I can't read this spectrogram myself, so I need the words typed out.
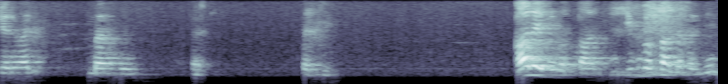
شو هذا ما هو؟ ترتيب قال ابن بطال ابن بطال مثلا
